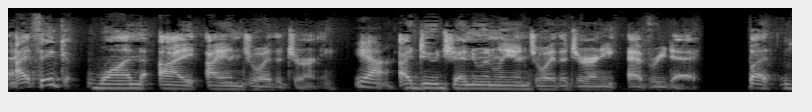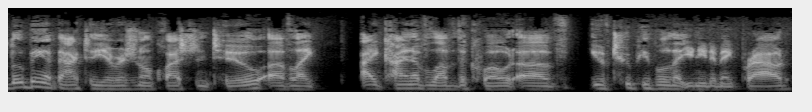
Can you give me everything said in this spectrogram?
I think one, I I enjoy the journey. Yeah. I do genuinely enjoy the journey every day. But looping it back to the original question too, of like I kind of love the quote of you have two people that you need to make proud,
